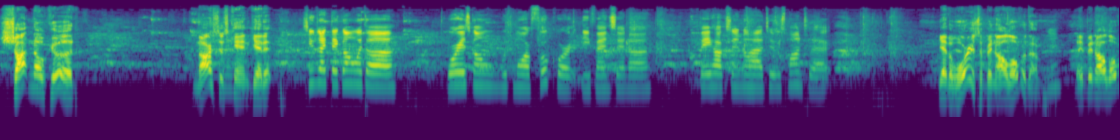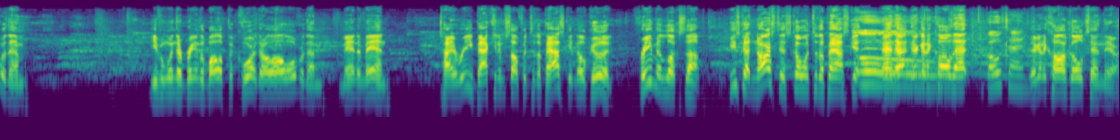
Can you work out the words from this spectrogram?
Shot no good. Narcissus can't get it. Seems like they're going with uh, Warriors going with more full court defense, and uh, Bayhawks didn't know how to respond to that. Yeah, the Warriors have been all over them. Yeah. They've been all over them. Even when they're bringing the ball up the court, they're all over them, man to man. Tyree backing himself into the basket, no good. Freeman looks up. He's got Narcissus going to the basket, and that, they're going to call that. Goaltend. They're going to call a goaltend there.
